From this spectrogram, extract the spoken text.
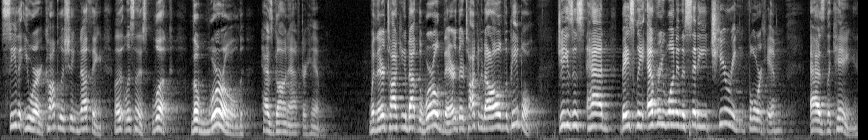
See that you are accomplishing nothing. Listen to this. Look, the world has gone after him. When they're talking about the world there, they're talking about all of the people. Jesus had basically everyone in the city cheering for him as the king.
